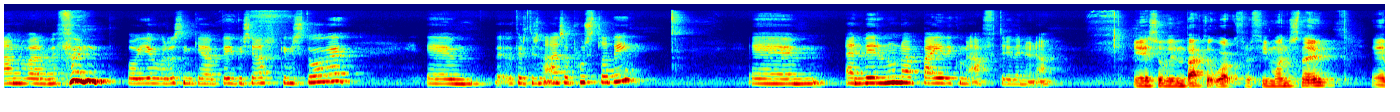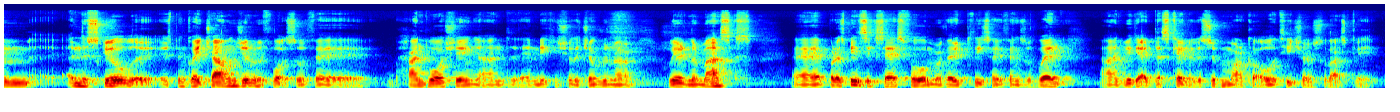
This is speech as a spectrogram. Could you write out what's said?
hann var með fund og ég voru að syngja Baby Shark inn í stofu. Um, þurfti svona aðeins að púsla því Um, en við erum núna bæði komin aftur í vinnuna. Yeah, so we've been back at work for a few months now. Um, in the school, it's been quite challenging with lots of uh, hand washing and uh, making sure the children are wearing their masks. Uh, but it's been successful and we're very pleased how things have went. And we get a discount at the supermarket, all the teachers, so that's great.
